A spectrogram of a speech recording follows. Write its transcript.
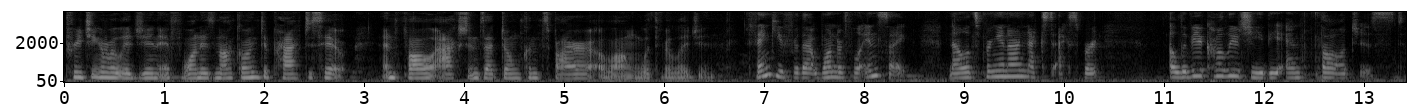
preaching a religion if one is not going to practice it and follow actions that don't conspire along with religion. Thank you for that wonderful insight. Now let's bring in our next expert, Olivia Carlucci, the anthologist.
